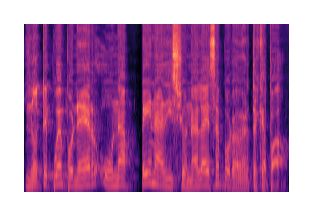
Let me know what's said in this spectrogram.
No te pueden poner una pena adicional a esa por haberte escapado.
